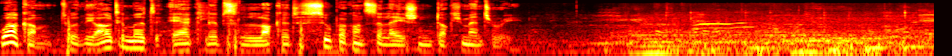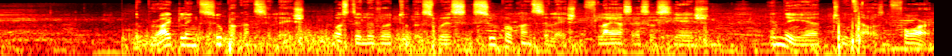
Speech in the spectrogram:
Welcome to the ultimate Airclips Lockheed Super Constellation documentary. The Breitling Super Constellation was delivered to the Swiss Super Constellation Flyers Association in the year 2004.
